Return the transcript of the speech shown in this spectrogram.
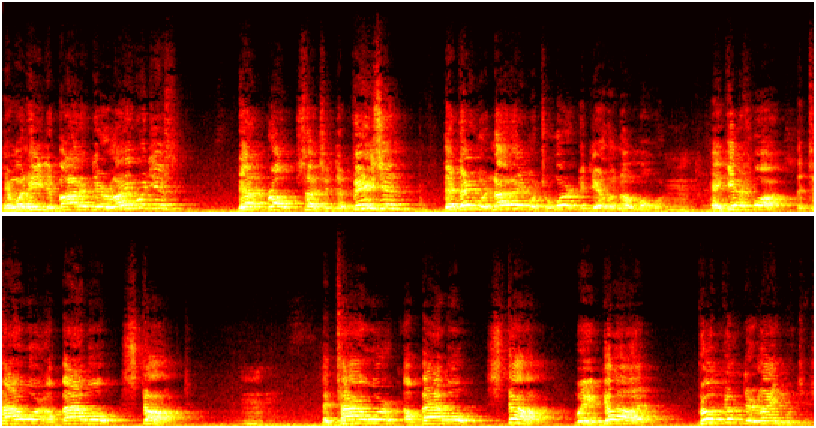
And when he divided their languages, that brought such a division that they were not able to work together no more. Mm. And guess what? The Tower of Babel stopped. Mm. The Tower of Babel stopped when God broke up their languages.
